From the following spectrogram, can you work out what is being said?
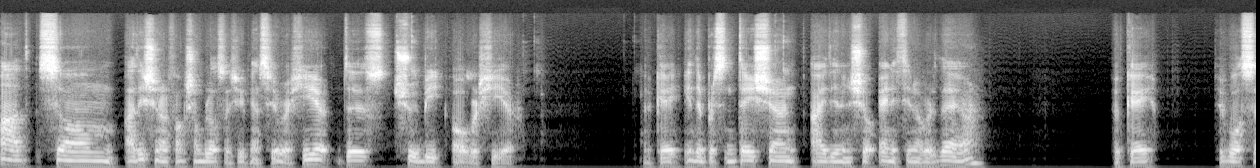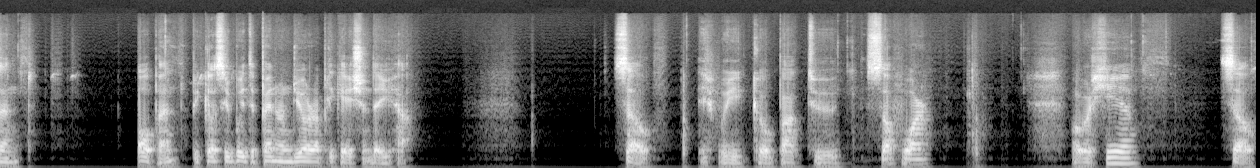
add some additional function blocks, as you can see over here, this should be over here. Okay, in the presentation, I didn't show anything over there. Okay, it wasn't open because it will depend on your application that you have. So if we go back to software over here, so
